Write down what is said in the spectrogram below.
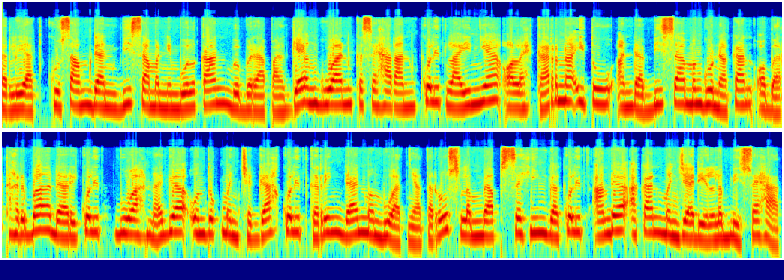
terlihat kusam dan bisa menimbulkan beberapa gangguan kesehatan kulit lainnya oleh karena itu Anda bisa menggunakan obat herbal dari kulit buah naga untuk mencegah kulit kering dan membuatnya terus lembab sehingga kulit Anda akan menjadi lebih sehat.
